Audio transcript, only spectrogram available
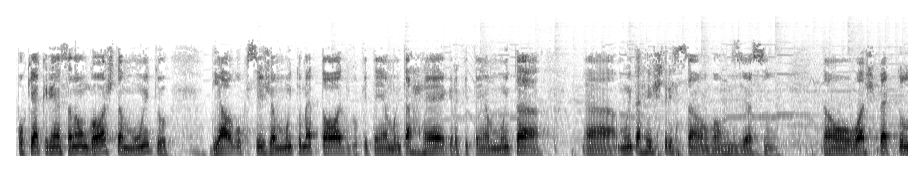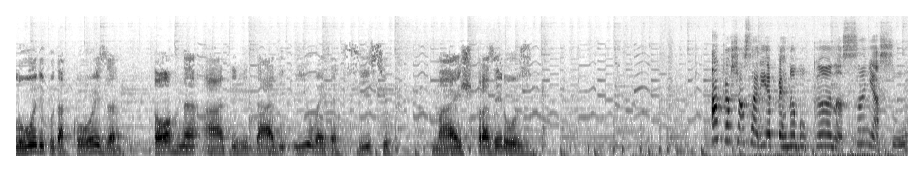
porque a criança não gosta muito de algo que seja muito metódico, que tenha muita regra, que tenha muita, uh, muita restrição, vamos dizer assim. Então, o aspecto lúdico da coisa torna a atividade e o exercício mais prazeroso. Cachaçaria pernambucana Sanhaçu,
